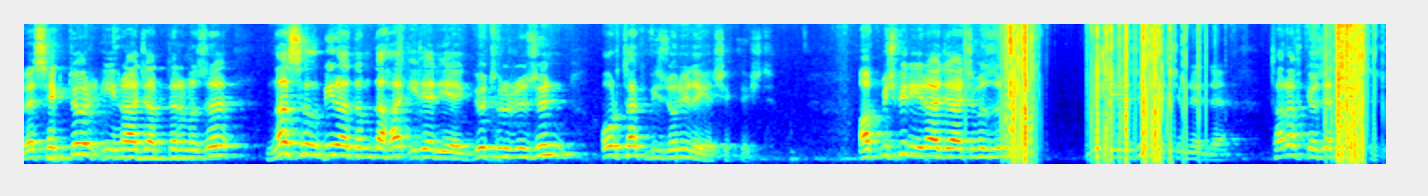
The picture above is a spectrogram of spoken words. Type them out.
ve sektör ihracatlarımızı nasıl bir adım daha ileriye götürürüzün ortak vizyonuyla gerçekleşti. 61 ihracatçımızın birliğimizin seçimlerinde taraf gözetmeksizin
